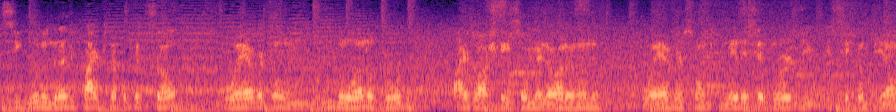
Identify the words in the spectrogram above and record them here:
seguro em grande parte da competição. O Everton, do ano todo, mas eu acho que esse é o melhor ano. O Everson, merecedor de, de ser campeão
